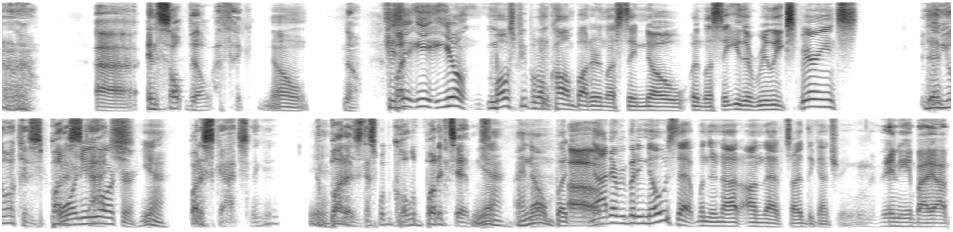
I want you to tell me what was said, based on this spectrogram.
I don't know. Uh, in Saltville, I think. No, No. because you, don't. Most people don't call them butter unless they know, unless they either really experience New That- Yorkers, or. New Yorker. Yeah, Butterscotch, nigga. The butters. That's what we call the butter Tims. yeah, I know, but Uh, not everybody knows that when they're not on that side of the country. Anybody, I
